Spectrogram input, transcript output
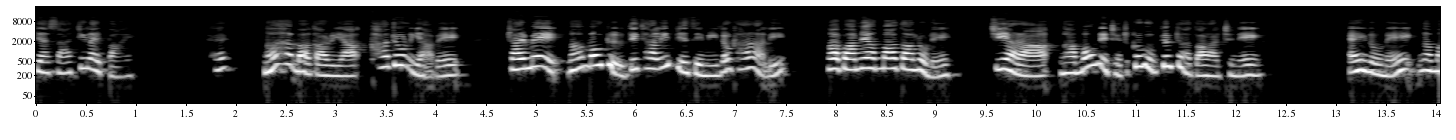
ပြန်စားကြည့်လိုက်ပါဟဲငါဟမ်ဘာဂါတွေကခါတုနေရပဲ ဒါပေမဲ့ငါမုတ်တွေကိုတေချာလေးပြင်ဆင်ပြီးလှုပ်ထားတာလေငါဘာများမှားသွားလို့လဲကြည့်ရတာငါမုတ်နေတဲ့တခုခုပြုတ်ကျသွားတာထင်နေအဲ့လိုနဲ့ငတ်မ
